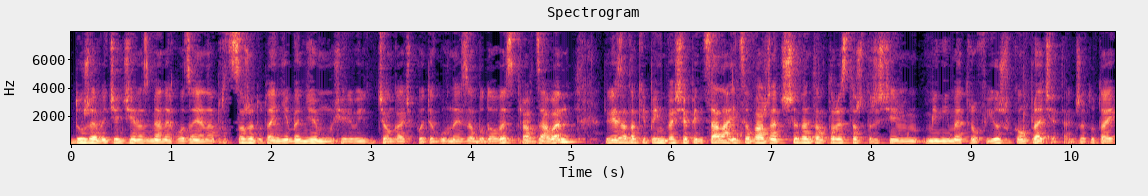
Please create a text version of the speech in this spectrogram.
duże wycięcie na zmianę chłodzenia na procesorze, tutaj nie będziemy musieli wyciągać płyty głównej zabudowy, sprawdzałem. Dwie zatoki 5,25 cala i co ważne, trzy wentylatory 140 mm już w komplecie, także tutaj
